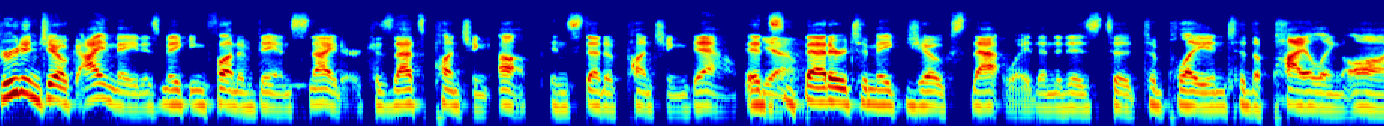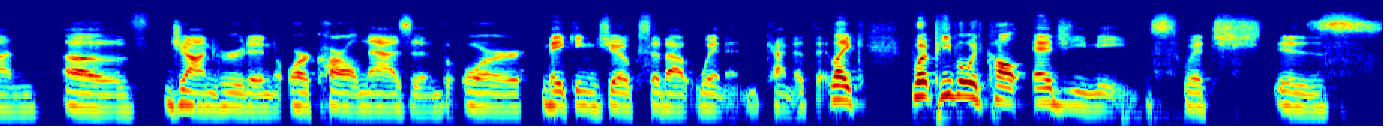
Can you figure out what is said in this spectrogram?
Gruden joke I made is making fun of Dan Snyder because that's punching up instead of punching down. It's yeah. better to make jokes that way than it is to to play into the piling on of Jon Gruden or Carl Nassib or making jokes about women kind of thing. Like what people would call edgy memes, which is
